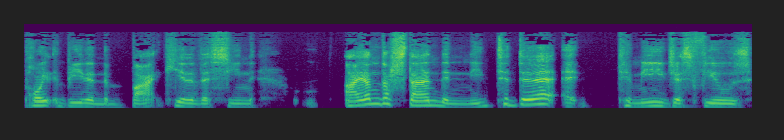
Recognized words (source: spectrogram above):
point of being in the back here of the scene, I understand the need to do it. It to me just feels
